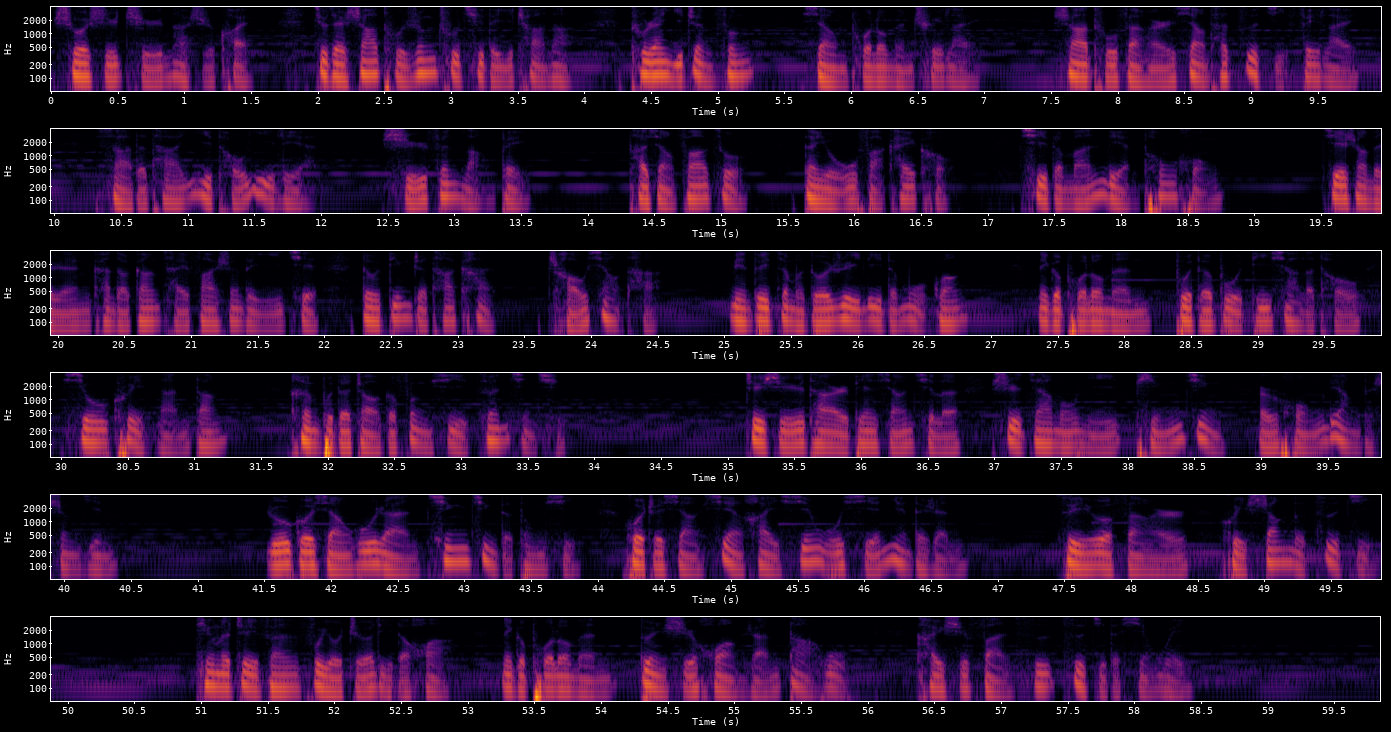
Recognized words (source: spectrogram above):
说时迟，那时快。就在沙土扔出去的一刹那，突然一阵风向婆罗门吹来，沙土反而向他自己飞来，洒得他一头一脸，十分狼狈。他想发作，但又无法开口，气得满脸通红。街上的人看到刚才发生的一切，都盯着他看，嘲笑他。面对这么多锐利的目光，那个婆罗门不得不低下了头，羞愧难当。恨不得找个缝隙钻进去。这时，他耳边响起了释迦牟尼平静而洪亮的声音：“如果想污染清净的东西，或者想陷害心无邪念的人，罪恶反而会伤了自己。”听了这番富有哲理的话，那个婆罗门顿时恍然大悟，开始反思自己的行为。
